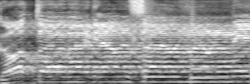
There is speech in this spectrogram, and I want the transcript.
Gått över gränsen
